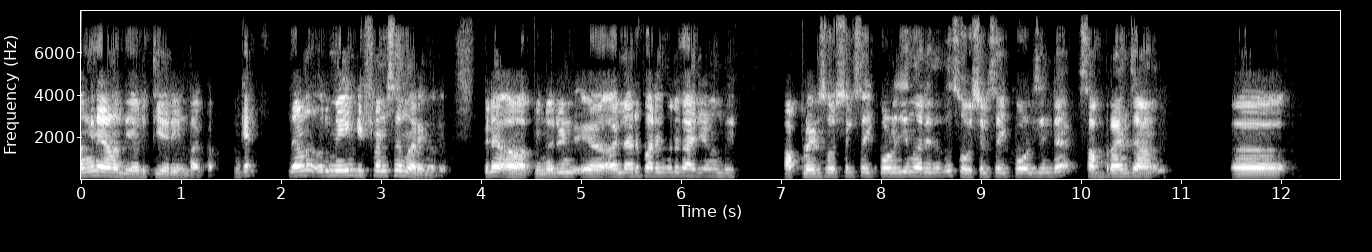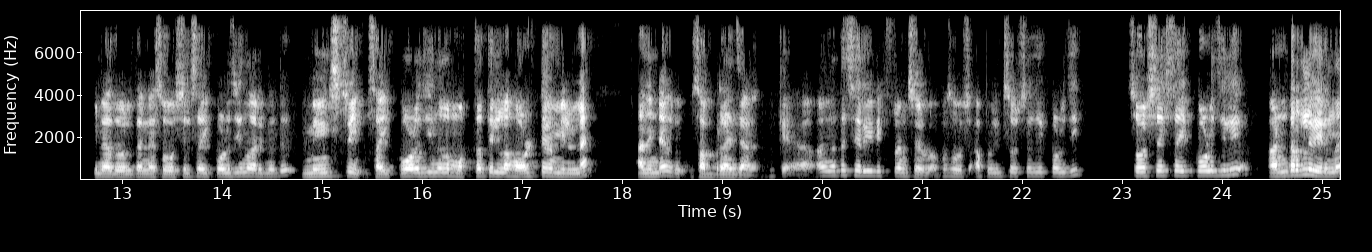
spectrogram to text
അങ്ങനെയാണ് എന്ത് ചെയ്യുക? ഒരു തിയറി ഉണ്ടാക്കുക. ഓക്കെ ഇതാണ് ഒരു മെയിൻ ഡിഫറൻസ് എന്ന് പറയുന്നത്. പിന്നെ ആ പിന്നെ ഒരു എല്ലാവരും പറയുന്ന ഒരു കാര്യമാണ് എന്ത്? അപ്ലൈഡ് സോഷ്യൽ സൈക്കോളജി എന്ന് പറയുന്നത് സോഷ്യൽ സൈക്കോളജിന്റെ സബ് ബ്രാഞ്ച് ആണ്. പിന്നെ അതുപോലെ തന്നെ സോഷ്യൽ സൈക്കോളജി എന്ന് പറയുന്നത് മെയിൻ സ്ട്രീം സൈക്കോളജി എന്നുള്ള മൊത്തത്തിലുള്ള ഹോൾ ടേമിലുള്ള അതിന്റെ ഒരു സബ് ബ്രാഞ്ച് ആണ്. ഓക്കെ അങ്ങനത്തെ ചെറിയ ഡിഫറൻസേ ഉള്ളൂ. അപ്പൊ അപ്ലൈഡ് സോഷ്യൽ സൈക്കോളജി സോഷ്യൽ സൈക്കോളജിയിൽ അണ്ടറിൽ വരുന്ന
